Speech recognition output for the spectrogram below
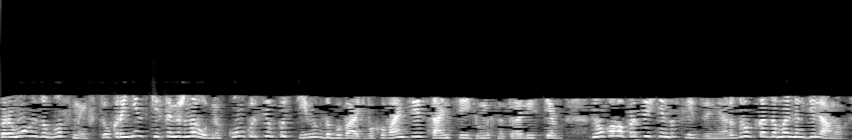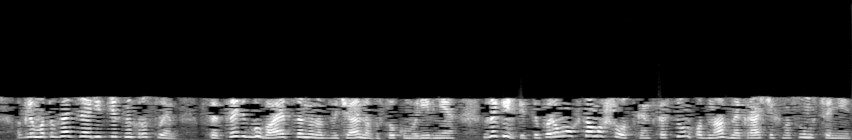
Перемоги з обласних, всеукраїнських та міжнародних конкурсів постійно здобувають вихованці станції юних натуралістів. Науково-практичні дослідження, розробка земельних ділянок, акліматизація рідкісних рослин – все це відбувається на надзвичайно високому рівні. За кількістю перемог саме Шосткинська Сюн – одна з найкращих на Сумщині.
